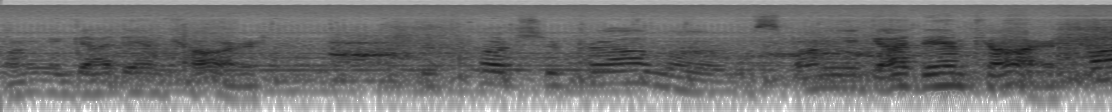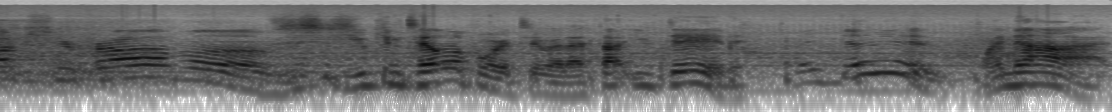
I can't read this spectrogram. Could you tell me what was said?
Spawning a goddamn car. What the fuck's your problem? Spawning a goddamn car. The Fuck's your problem? You can teleport to it. I thought you did. I didn't. Why not?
